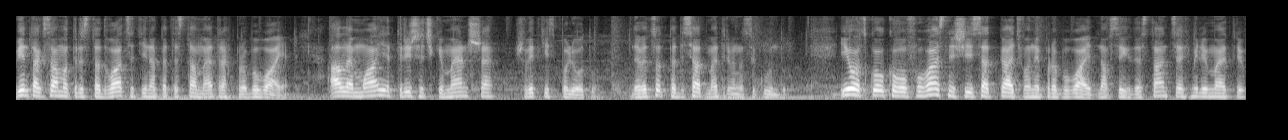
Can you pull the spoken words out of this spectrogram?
Він так само 320 і на 500 метрах пробиває. Але має трішечки менше швидкість польоту 950 метрів на секунду. І осколково-фугасні 65 вони пробувають на всіх дистанціях міліметрів.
